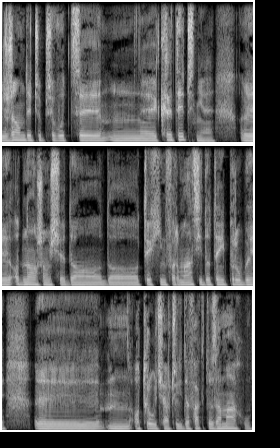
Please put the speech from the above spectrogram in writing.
rządy czy przywódcy krytycznie odnoszą się do, do tych informacji, do tej próby otrucia, czyli de facto zamachu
